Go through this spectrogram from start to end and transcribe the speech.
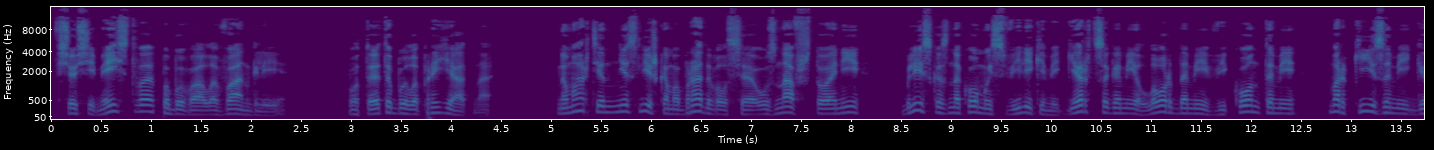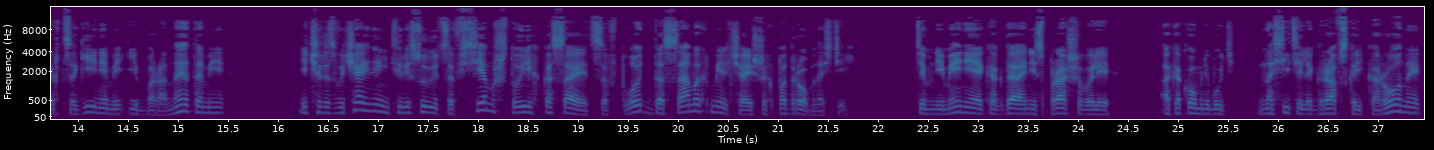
Все семейство побывало в Англии. Вот это было приятно. Но Мартин не слишком обрадовался, узнав, что они близко знакомы с великими герцогами, лордами, виконтами, маркизами, герцогинями и баронетами, и чрезвычайно интересуются всем, что их касается, вплоть до самых мельчайших подробностей. Тем не менее, когда они спрашивали о каком-нибудь носителе графской короны,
